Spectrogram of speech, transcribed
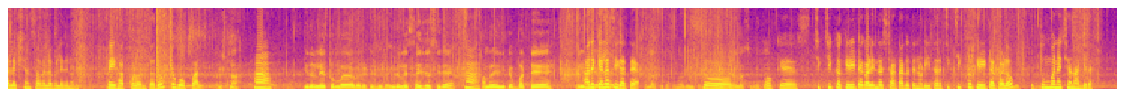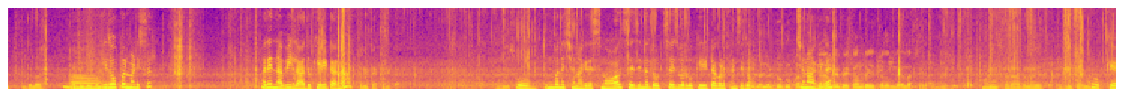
ಕಲೆಕ್ಷನ್ಸ್ ಅವೈಲೇಬಲ್ ಇದೆ ನೋಡಿ. ಕೈಗೆ ಹಾಕ್ಕೊಳ್ಳೋವಂಥದ್ದು ಗೋಪಾಲ್. ಕೃಷ್ಣ. ಹಾಂ. ಇದರಲ್ಲಿ ತುಂಬಾ ವೆರೈಟೀಸ್ ಇದೆ. ಇದರಲ್ಲಿ ಸೈಜಸ್ ಇದೆ. ಆಮೇಲೆ ಇದಕ್ಕೆ ಬಟ್ಟೆ ಅದಕ್ಕೆಲ್ಲ ಸಿಗತ್ತೆ. ಎಲ್ಲ ಸಿಗುತ್ತೆ. ನೋಡಿ ಈ ತರ ಸೊ ಎಲ್ಲ ಸಿಗುತ್ತೆ. ಓಕೆ. ಚಿಕ್ಕ ಚಿಕ್ಕ ಕಿರೀಟಗಳಿಂದ ಸ್ಟಾರ್ಟ್ ಆಗುತ್ತೆ ನೋಡಿ. ಈ ಥರ ಚಿಕ್ಕ ಚಿಕ್ಕ ಕಿರೀಟಗಳು ತುಂಬಾನೇ ಚೆನ್ನಾಗಿದೆ. ಇದೆಲ್ಲ ಇದು ಓಪನ್ ಮಾಡಿ ಸರ್ ಅದೇ ನವಿಲ್ಲ ಅದು ಕಿರೀಟನಾ? ಕ್ರೀಟೆ ಕ್ರೀಟೆ. ಓ ತುಂಬಾನೇ ಚೆನ್ನಾಗಿದೆ. ಸ್ಮಾಲ್ ಸೈಜಿಂದ ದೊಡ್ಡ ಸೈಜ್ವರೆಗೂ ಕಿರೀಟಗಳು ಫ್ರೆಂಡ್ಸ್ ಇದು. ಚೆನ್ನಾಗಿದೆ. ಬೇಕಂದ್ರೆ ಈ ಸಿಗುತ್ತೆ ಅದೆಲ್ಲ ಓಕೆ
